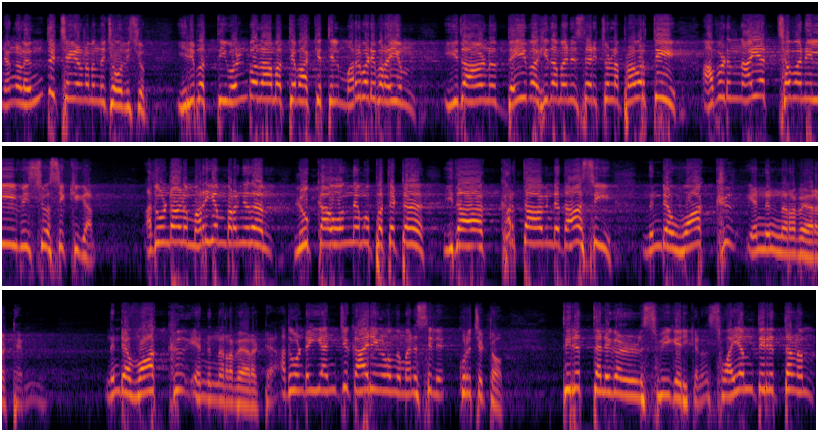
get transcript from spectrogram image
ഞങ്ങൾ എന്ത് ചെയ്യണമെന്ന് ചോദിച്ചു. ഇരുപത്തി ഒൻപതാമത്തെ വാക്യത്തിൽ മറുപടി പറയും ഇതാണ് ദൈവഹിതമനുസരിച്ചുള്ള പ്രവൃത്തി അവിടുന്ന് അയച്ചവനിൽ വിശ്വസിക്കുക. അതുകൊണ്ടാണ് മറിയം പറഞ്ഞത് ലൂക്ക ഒന്ന് മുപ്പത്തെട്ട് ഇതാ കർത്താവിന്റെ ദാസി നിന്റെ വാക്ക് എന്നിൽ നിറവേറട്ടെ. നിന്റെ വാക്ക് എന്നെ നിറവേറട്ടെ. അതുകൊണ്ട് ഈ അഞ്ച് കാര്യങ്ങളൊന്ന് മനസ്സിൽ കുറിച്ചിട്ടോ. തിരുത്തലുകൾ സ്വീകരിക്കണം. സ്വയം തിരുത്തണം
